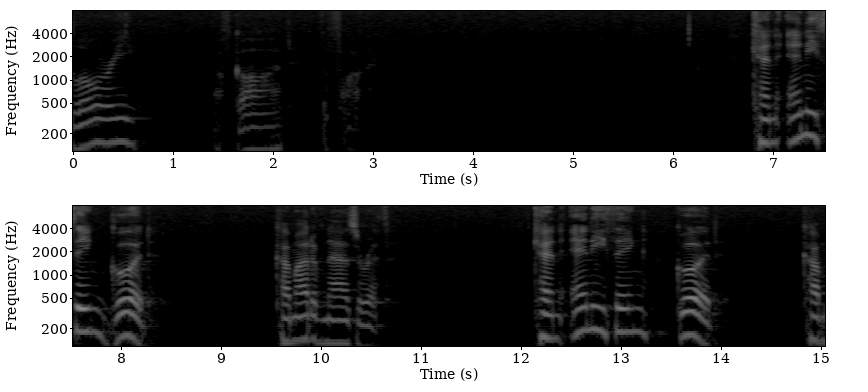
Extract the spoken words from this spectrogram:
to the glory of God the Father. Can anything good come out of Nazareth? Can anything good come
